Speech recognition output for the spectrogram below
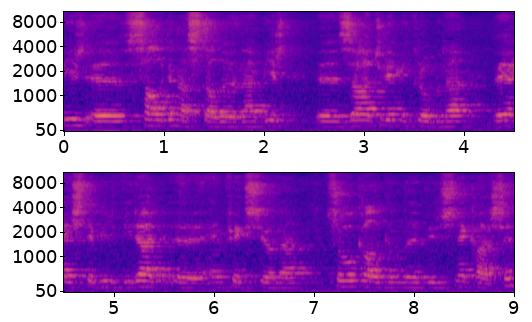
bir e, salgın hastalığına, bir e, zatüre mikrobuna veya işte bir viral e, enfeksiyona, soğuk algınlığı virüsüne karşı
